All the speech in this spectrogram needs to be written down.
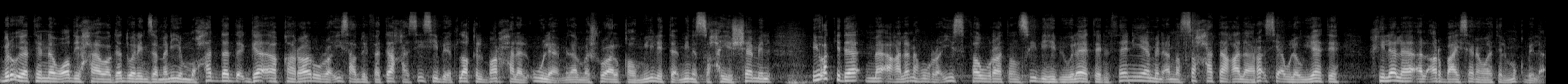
برؤية واضحة وجدول زمني محدد جاء قرار الرئيس عبد الفتاح السيسي بإطلاق المرحلة الأولى من المشروع القومي للتأمين الصحي الشامل. ليؤكد ما أعلنه الرئيس فور تنصيبه بولاية ثانية من أن الصحة على رأس أولوياته خلال الأربع سنوات المقبلة.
